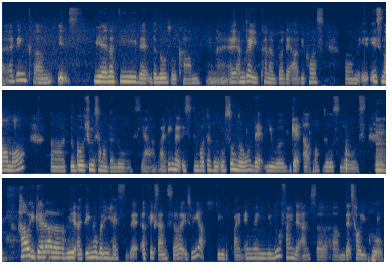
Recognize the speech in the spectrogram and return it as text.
I- I think um, it's reality that the lows will come, and I I'm glad you kind of brought that up because um, it, it's normal. uh, to go through some of the lows. Yeah, I think that it's important to also know that you will get out of those lows. Mm. How you get out of it, I think nobody has that, a fixed answer. It's really up to you to find. And when you do find the answer, um, that's how you grow.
